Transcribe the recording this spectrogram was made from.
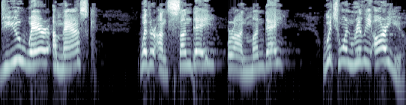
Do you wear a mask, whether on Sunday or on Monday? Which one really are you?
